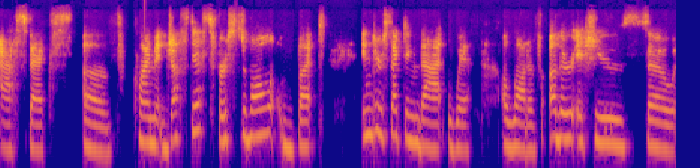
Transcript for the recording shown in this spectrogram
aspects of climate justice, first of all, but intersecting that with a lot of other issues. So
